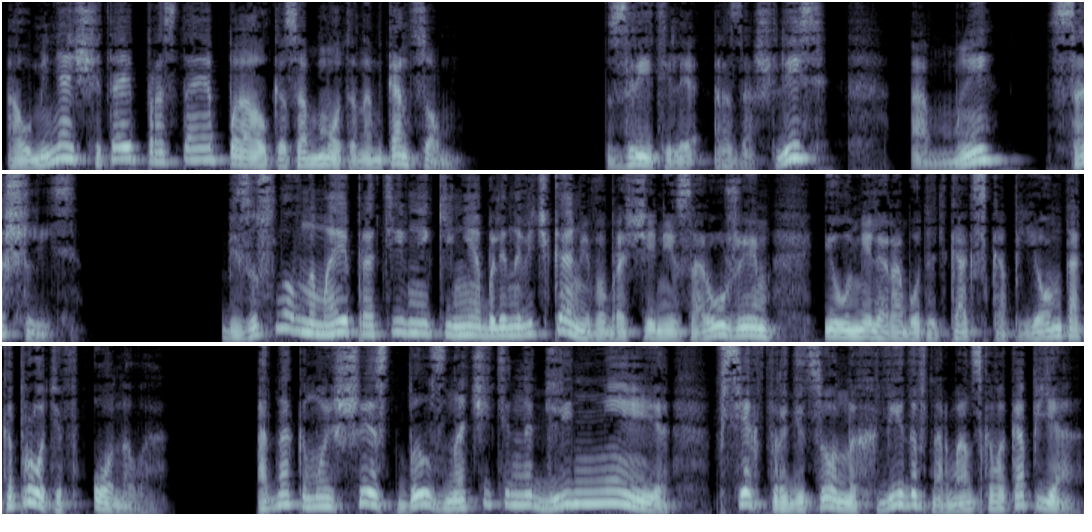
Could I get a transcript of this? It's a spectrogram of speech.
а у меня, считай, простая палка с обмотанным концом. Зрители разошлись, а мы сошлись. Безусловно, мои противники не были новичками в обращении с оружием и умели работать как с копьем, так и против оного. Однако мой шест был значительно длиннее всех традиционных видов нормандского копья,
